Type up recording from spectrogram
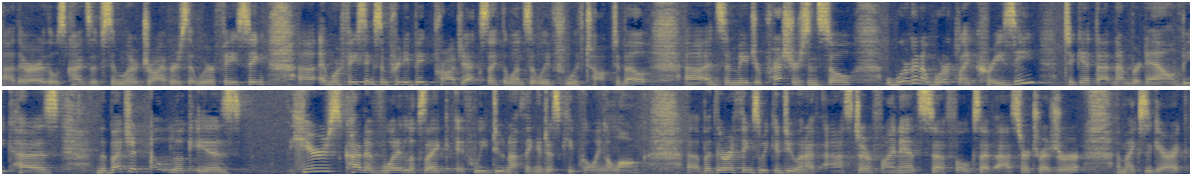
Uh, there are those kinds of similar drivers that we're facing, uh, and we're facing some pretty big projects like the ones that we've we've talked about, uh, and some major pressures. And so we're going to work like crazy to get that number down because the budget outlook is here's kind of what it looks like if we do nothing and just keep going along. Uh, but there are things we can do, and I've asked our finance uh, folks, I've asked our treasurer, uh, Mike Zegarac,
